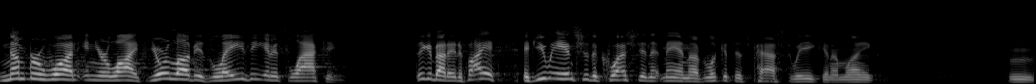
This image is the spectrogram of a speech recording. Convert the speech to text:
number one in your life, your love is lazy and it's lacking. Think about it. If I if you answer the question that, man, I've looked at this past week and I'm like, hmm.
